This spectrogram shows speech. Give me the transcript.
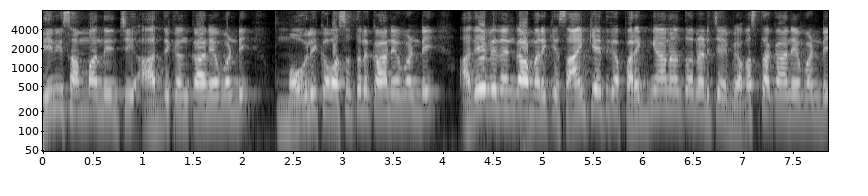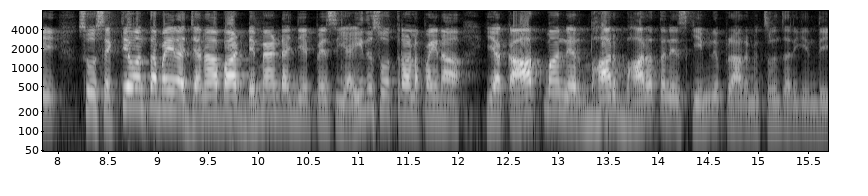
దీనికి సంబంధించి ఆర్థికం కానివ్వండి మౌలిక వసతులు కానివ్వండి అదేవిధంగా మనకి సాంకేతిక పరిజ్ఞానంతో నడిచే వ్యవస్థ కానివ్వండి సో శక్తివంతమైన జనాభా డిమాండ్ అని చెప్పేసి ఐదు సూత్రాలపైన ఈ యొక్క ఆత్మ నిర్భార్ భారత్ అనే స్కీమ్ని ప్రారంభించడం జరిగింది.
